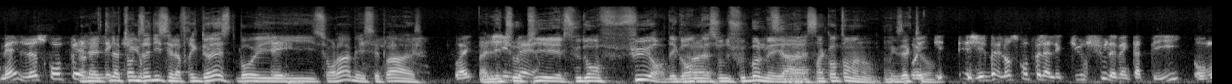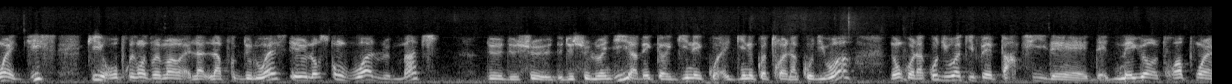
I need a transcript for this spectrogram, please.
Mais lorsqu'on fait la mais la lecture, Tanzanie, c'est l'Afrique de l'Est. Bon, ils, Et- ils sont là, mais c'est pas. ouais, Bah, L'Éthiopie et le Soudan furent des grandes Ouais. nations du football, mais il y a vrai. 50 ans maintenant. Exactement. Oui, Gilbert, lorsqu'on fait la lecture sur les 24 pays, au moins 10 qui représentent vraiment la- l'Afrique de l'Ouest, et lorsqu'on voit le match de, de, ce, de, ce lundi avec euh, Guinée, Guinée et la Côte d'Ivoire, donc euh, la Côte d'Ivoire qui fait partie des, des meilleurs trois points,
